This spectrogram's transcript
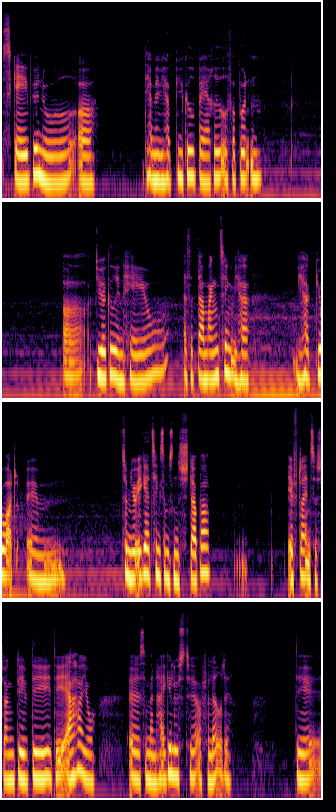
skabe noget, og det her med, at vi har bygget bæreriet fra bunden, og dyrket en have. Altså, der er mange ting, vi har, vi har gjort, øhm, som jo ikke er ting, som sådan stopper efter en sæson. Det, det, det er her jo, øh, så man har ikke lyst til at forlade det det,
